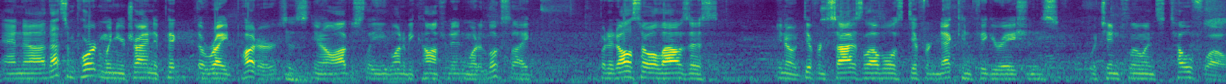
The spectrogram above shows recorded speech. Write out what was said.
And uh, that's important when you're trying to pick the right putter. Because, you know, obviously you want to be confident in what it looks like, but it also allows us, you know, different size levels, different neck configurations, which influence toe flow.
